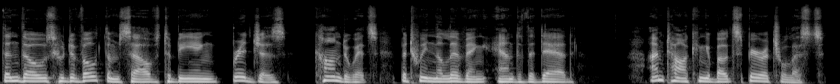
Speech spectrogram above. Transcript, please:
than those who devote themselves to being bridges, conduits between the living and the dead. I'm talking about spiritualists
